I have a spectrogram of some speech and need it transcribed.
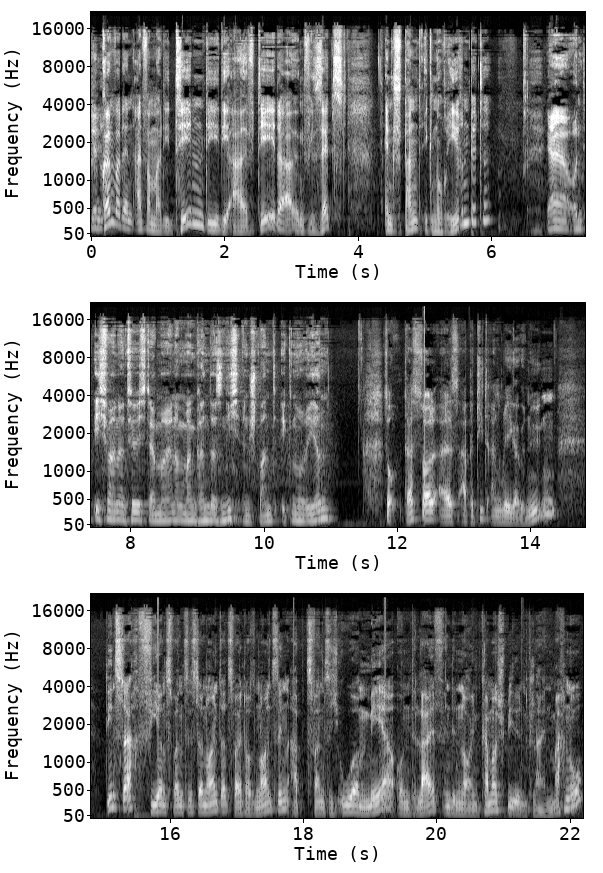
Genau. Können wir denn einfach mal die Themen, die die AfD da irgendwie setzt, entspannt ignorieren, bitte? Ja, ja, und ich war natürlich der Meinung, man kann das nicht entspannt ignorieren. So, das soll als Appetitanreger genügen. Dienstag, 24.09.2019 ab 20 Uhr mehr und live in den neuen Kammerspielen Kleinmachnow.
